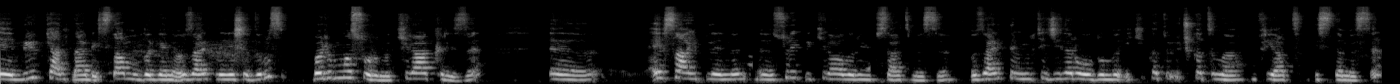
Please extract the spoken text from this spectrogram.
e, büyük kentlerde İstanbul'da gene özellikle yaşadığımız barınma sorunu, kira krizi, e, ev sahiplerinin e, sürekli kiraları yükseltmesi, özellikle mülteciler olduğunda iki katı, üç katına fiyat istemesi,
